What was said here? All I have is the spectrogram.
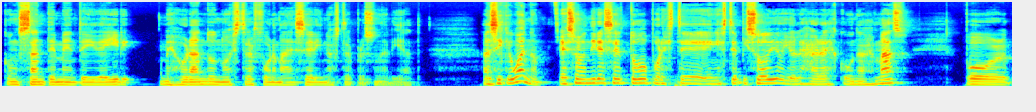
constantemente y de ir mejorando nuestra forma de ser y nuestra personalidad. Así que bueno, eso vendría a ser todo por este, en este episodio. Yo les agradezco una vez más por,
